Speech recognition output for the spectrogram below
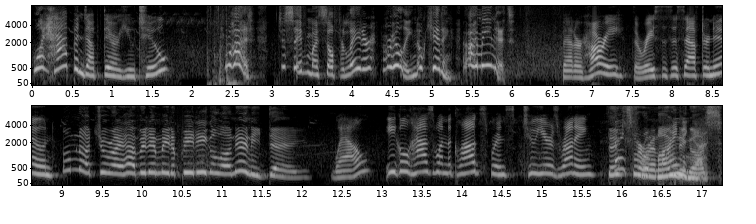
What happened up there, you two? What? Just saving myself for later? Really? No kidding. I mean it. Better hurry. The race is this afternoon. I'm not sure I have it in me to beat Eagle on any day. Well, Eagle has won the Cloud Sprints two years running, Thanks, for, reminding us.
